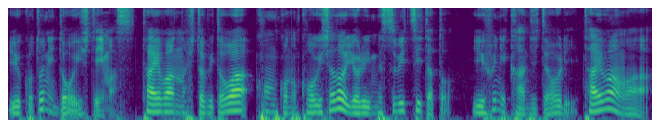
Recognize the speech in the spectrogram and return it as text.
いうことに同意しています。台湾の人々は香港の抗議者とより結びついたというふうに感じており、台湾は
